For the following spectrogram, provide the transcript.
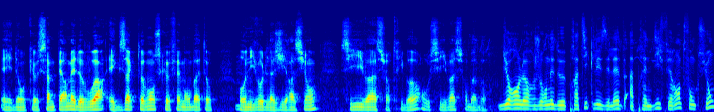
Et donc euh, ça me permet de voir exactement ce que fait mon bateau au hmm. niveau de la giration s'il va sur tribord ou s'il va sur bâbord. Durant leur journée de pratique, les élèves apprennent différentes fonctions,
